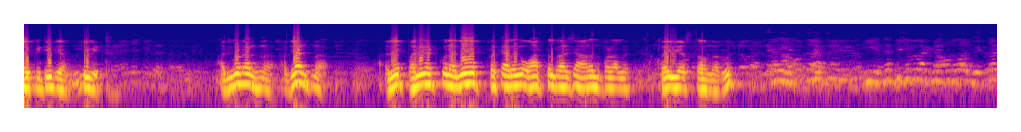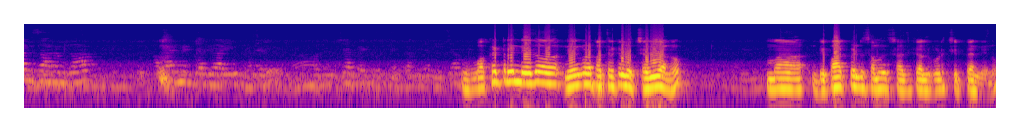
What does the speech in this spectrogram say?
I pity them leave it. అది కూడా అంటున్నా అదే అంటున్నా. అదే పని కట్టుకొని అదే ప్రకారంగా వార్తలు రాసి ఆనందపడాలని ట్రై చేస్తూ ఉన్నారు. ఒకటి రెండు ఏదో నేను కూడా పత్రికల్లో చదివాను. మా డిపార్ట్మెంట్ సంబంధించిన అధికారులు కూడా చెప్పాను నేను.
